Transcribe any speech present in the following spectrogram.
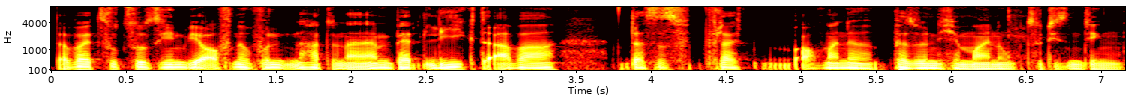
dabei zuzusehen, wie er offene Wunden hat und in einem Bett liegt, aber das ist vielleicht auch meine persönliche Meinung zu diesen Dingen.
